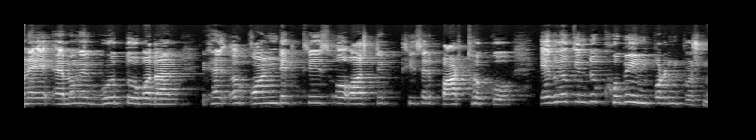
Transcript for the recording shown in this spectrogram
মানে এবং এর গুরুত্ব উপাদান, এখানে কন্ডেক্ট্রিস ও অস্টেকথ্রিসের পার্থক্য, এগুলো কিন্তু খুবই ইম্পর্টেন্ট প্রশ্ন।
